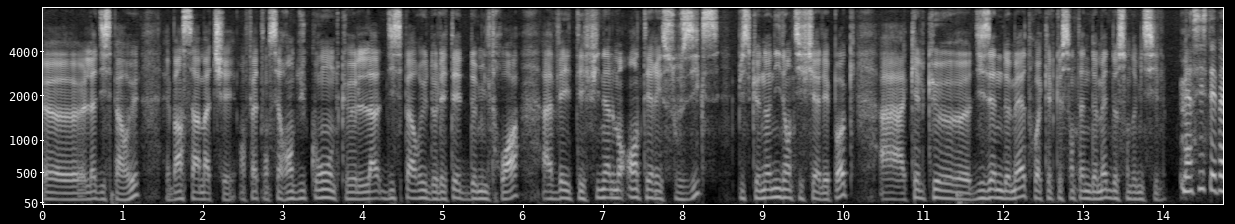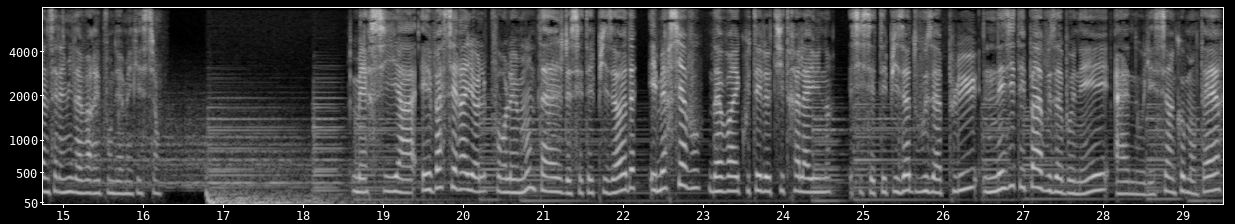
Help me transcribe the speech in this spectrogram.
euh, la disparue, eh ben, ça a matché. En fait, on s'est rendu compte que la disparue de l'été 2003 avait été finalement enterrée sous X, puisque non identifiée à l'époque, à quelques dizaines de mètres ou à quelques centaines de mètres de son domicile. Merci Stéphane Salami d'avoir répondu à mes questions. Merci à Eva Serrayol pour le montage de cet épisode et merci à vous d'avoir écouté le titre à la une. Si cet épisode vous a plu, n'hésitez pas à vous abonner, à nous laisser un commentaire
